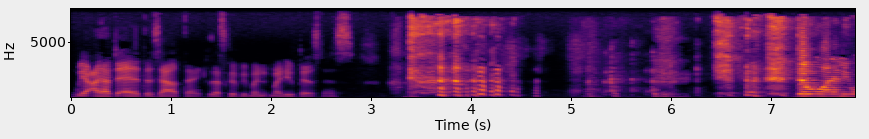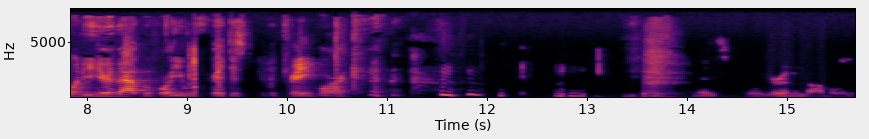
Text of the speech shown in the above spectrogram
We, I have to edit this out then, because that's gonna be my, my new business. Don't want anyone to hear that before you register the trademark. It's, well, you're an anomaly.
